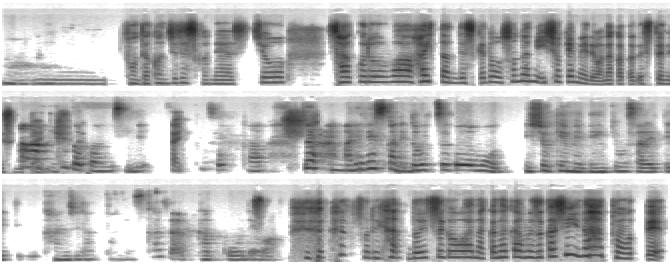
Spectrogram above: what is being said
うん。うんそんな感じですかね。一応サークルは入ったんですけどそんなに一生懸命ではなかったです。テニスみたいに。あそうだったんですね。はい。そっか。じゃあ、あれですかね、ドイツ語をもう一生懸命勉強されてっていう感じだったんですか、じゃあ、学校では。それがドイツ語はなかなか難しいなと思って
